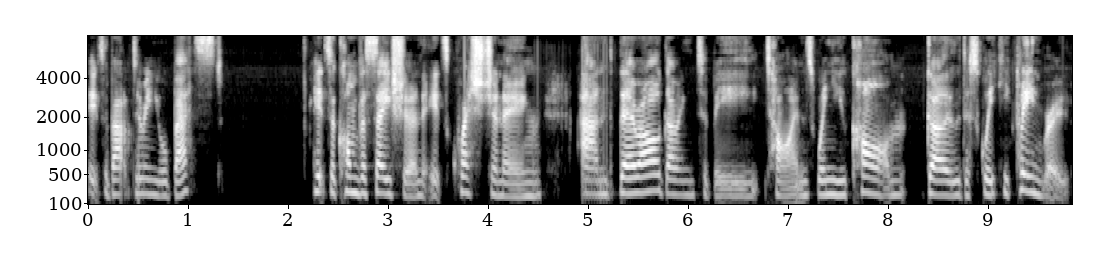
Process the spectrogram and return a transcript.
it's about doing your best. It's a conversation, it's questioning, and there are going to be times when you can't go the squeaky clean route.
